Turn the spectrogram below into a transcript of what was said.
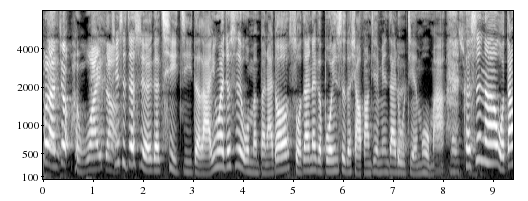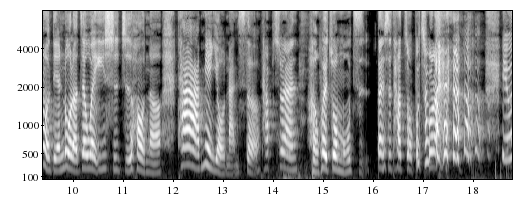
不然就很歪这样。”其实这是有一个契机的啦，因为就是我们本来都锁在那个播音室的小房间里面在录节目嘛。可是呢，我当我联络了这位医师之后呢，他面有难色，他虽然很会做拇指。但是他走不出来，因为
